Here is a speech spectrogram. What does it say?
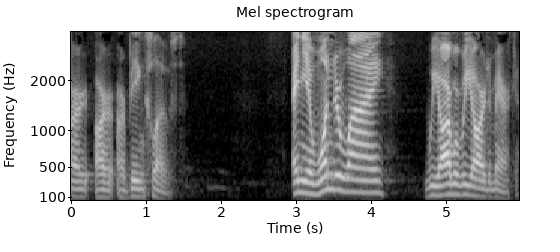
are, are, are being closed. And you wonder why we are where we are in America.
